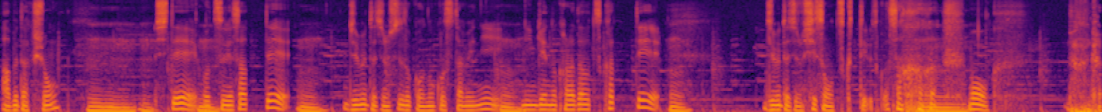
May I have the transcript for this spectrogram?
アブダクションしてこううん。連れ去ってうん。自分たちの種族を残すためにうん。人間の体を使ってうん。自分たちの子孫を作っているとかさ。うん。もうなんか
